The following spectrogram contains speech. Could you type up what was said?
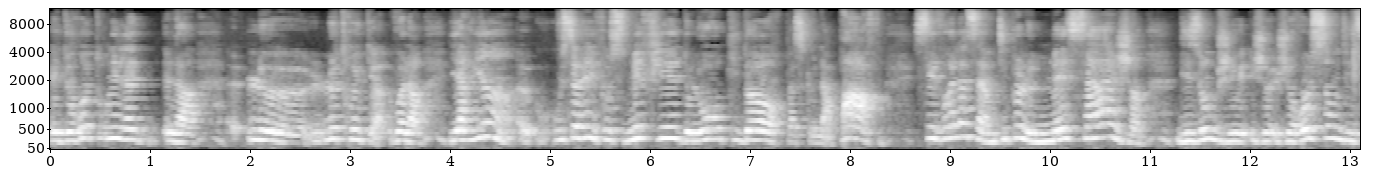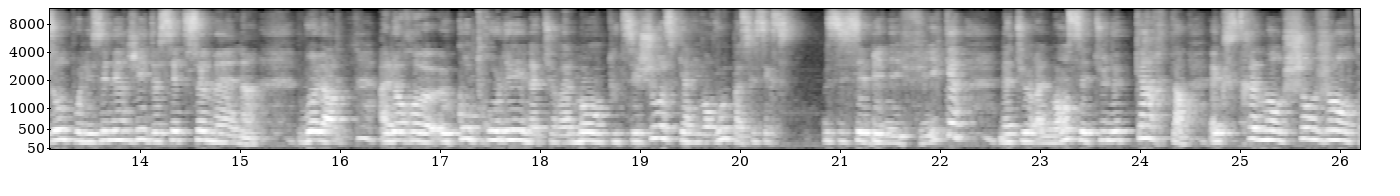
et de retourner la, le, le truc. Voilà. Il n'y a rien. Vous savez, il faut se méfier de l'eau qui dort parce que là, paf c'est voilà, c'est un petit peu le message, disons, que je, je, ressens, disons, pour les énergies de cette semaine. Voilà. Alors, euh, euh, contrôler naturellement toutes ces choses qui arrivent en vous parce que c'est bénéfique, naturellement. C'est une carte extrêmement changeante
